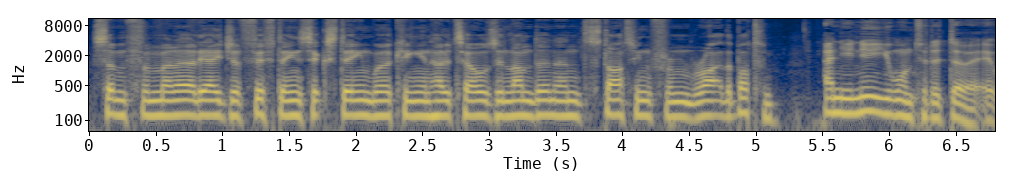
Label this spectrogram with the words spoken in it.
some from an early age of 15, 16, working in hotels in London and starting from right at the bottom. And you knew you wanted to do it. it.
